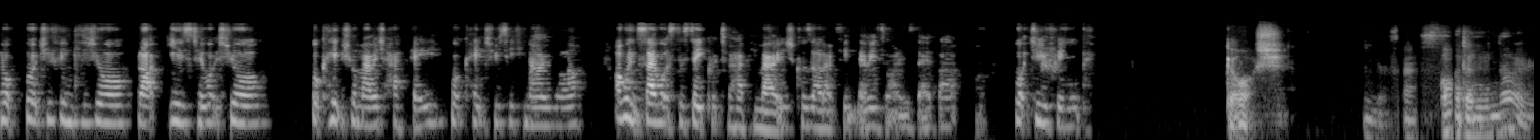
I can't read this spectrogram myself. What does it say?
what what do you think is your like used to? What's your what keeps your marriage happy? What keeps you ticking over? I wouldn't say what's the secret to a happy marriage because I don't think there is one, is there? But what do you think? Gosh, Yes, yes. oh, I don't even know.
